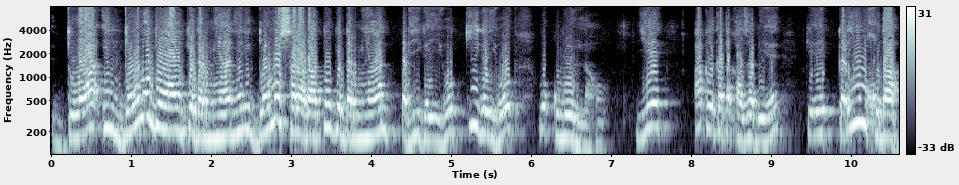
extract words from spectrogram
دعا، ان دونوں دعاؤں کے درمیان یعنی دونوں سلاواتوں کے درمیان پڑھی گئی ہو، کی گئی ہو، وہ قبول نہ ہو۔ یہ عقل کا تقاضا بھی ہے کہ ایک کریم خدا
